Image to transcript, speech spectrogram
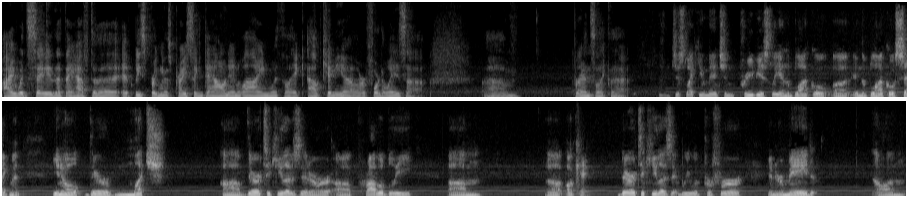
I would say that they have to at least bring this pricing down in line with like Alchimia or Fortaleza. Um, brands like that. Just like you mentioned previously in the Blanco uh, in the Blanco segment, you know there are much uh, there are tequilas that are uh, probably um, uh, okay. There are tequilas that we would prefer and are made um,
